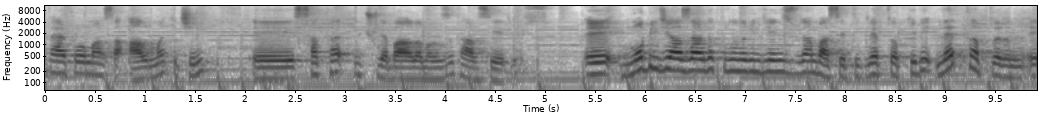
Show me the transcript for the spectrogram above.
performansı almak için e, SATA 3 ile bağlamanızı tavsiye ediyoruz. E, mobil cihazlarda kullanabileceğiniz türden bahsettik laptop gibi. Laptopların e,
